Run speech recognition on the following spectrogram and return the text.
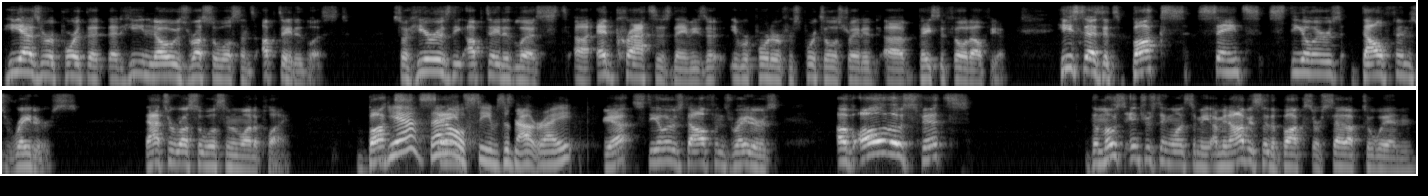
he has a report that that he knows Russell Wilson's updated list. So here is the updated list. Uh, Ed Kracz's name. He's a, a reporter for Sports Illustrated, uh, based in Philadelphia. He says it's Bucks, Saints, Steelers, Dolphins, Raiders. That's where Russell Wilson would want to play. Bucks, yeah that all seems about right yeah, Steelers, Dolphins, Raiders. Of all of those fits, the most interesting ones to me. I mean, obviously the Bucks are set up to win.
